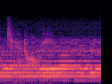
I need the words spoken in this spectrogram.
calling channel.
